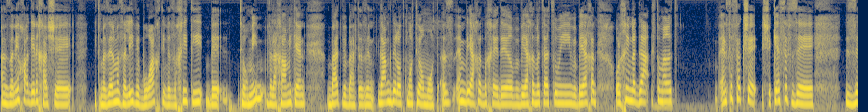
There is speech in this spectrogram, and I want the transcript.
אז אני יכולה להגיד לך שהתמזל מזלי ובורכתי וזכיתי בתאומים ולאחר מכן בת ובת אז הן גם גדלות כמו תאומות אז הם ביחד בחדר וביחד בצעצועים וביחד הולכים לגן זאת אומרת אין ספק ש, שכסף זה זה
